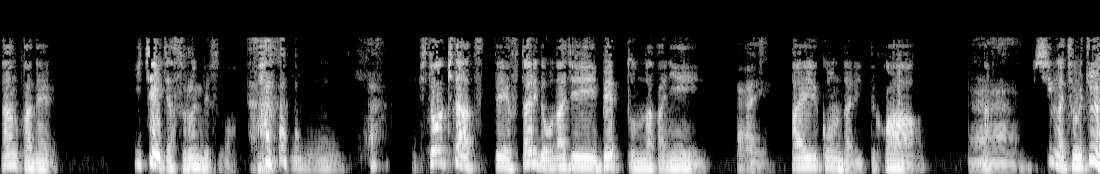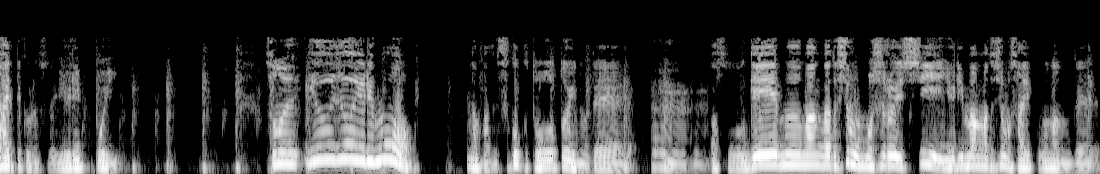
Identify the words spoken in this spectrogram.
なんかね、イチャイチャするんですわ。人が来たっつって、二人で同じベッドの中にはい。入り込んだりとか、うんシーンがちょいちょい入ってくるんですよ、ゆりっぽい。その友情よりも、なんかね、すごく尊いので、うんあそうゲーム漫画としても面白いし、ゆり漫画としても最高なので、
